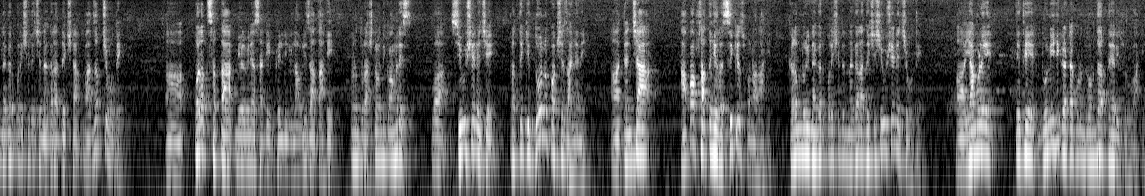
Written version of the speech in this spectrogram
नगर परिषदेचे नगराध्यक्ष भाजपचे होते. परत सत्ता मिळविण्यासाठी फिल्डिंग लावली जात आहे. परंतु राष्ट्रवादी काँग्रेस व शिवसेनेचे प्रत्येकी दोन पक्ष झाल्याने त्यांच्या आपापसातही रस्सिकेच होणार आहे. कळमनुरी नगर परिषदेत नगराध्यक्ष शिवसेनेचे होते. यामुळे तेथे दोन्हीही गटाकडून जोरदार तयारी सुरू आहे.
